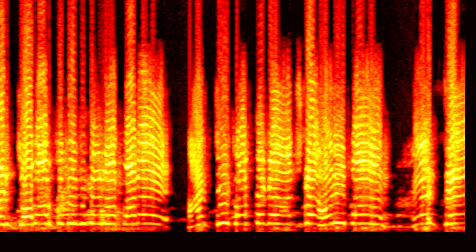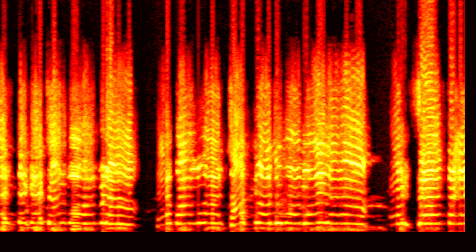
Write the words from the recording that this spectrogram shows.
এর জবাব যদি দিতে না আর আজকে হরিপাল, এর ট্রেন থেকে আমরা। এ বাংলার ছাত্র যুব মহিলারা, এর ট্রেন থেকে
